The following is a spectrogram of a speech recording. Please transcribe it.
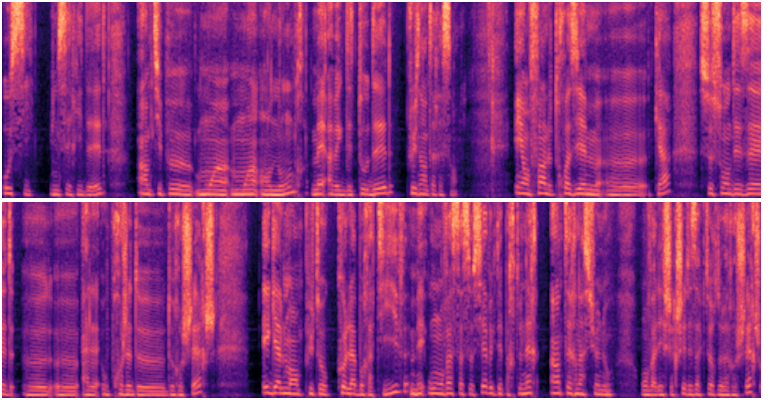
aussi une série d'aides, un petit peu moins, moins en nombre, mais avec des taux d'aide plus intéressants. Et enfin, le troisième euh, cas, ce sont des aides euh, euh, au projet de, recherche également plutôt collaboratives, mais où on va s'associer avec des partenaires internationaux. On va aller chercher des acteurs de la recherche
